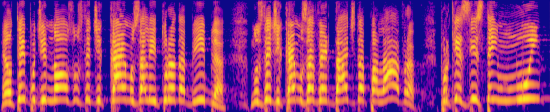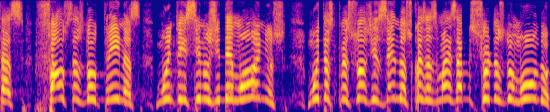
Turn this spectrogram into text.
É o tempo de nós nos dedicarmos à leitura da Bíblia, nos dedicarmos à verdade da palavra, porque existem muitas falsas doutrinas, muitos ensinos de demônios, muitas pessoas dizendo as coisas mais absurdas do mundo.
